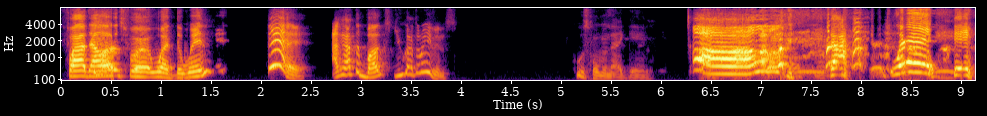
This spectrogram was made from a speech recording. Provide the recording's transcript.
Five dollars for what? The win? Yeah, I got the Bucks. You got the Ravens. Who's home in that game? Oh. Wait,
